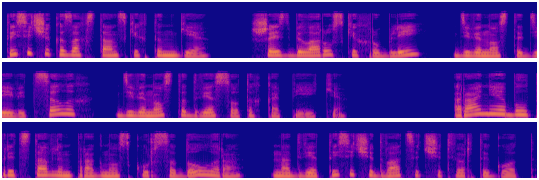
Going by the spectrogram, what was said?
1000 казахстанских тенге, 6 белорусских рублей 99,92 копейки. Ранее был представлен прогноз курса доллара на 2024 год.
